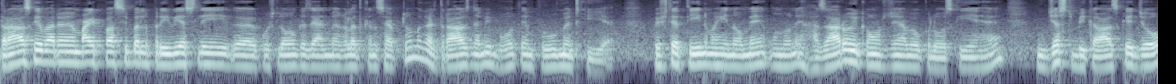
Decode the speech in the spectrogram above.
द्रास के बारे में माइट पॉसिबल प्रीवियसली कुछ लोगों के जहन में गलत कंसेप्ट हो, मगर द्रास ने भी बहुत इम्प्रूवमेंट की है। पिछले तीन महीनों में उन्होंने हज़ारों अकाउंट्स जो हैं वो क्लोज़ किए हैं जस्ट बिकॉज़ के जो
